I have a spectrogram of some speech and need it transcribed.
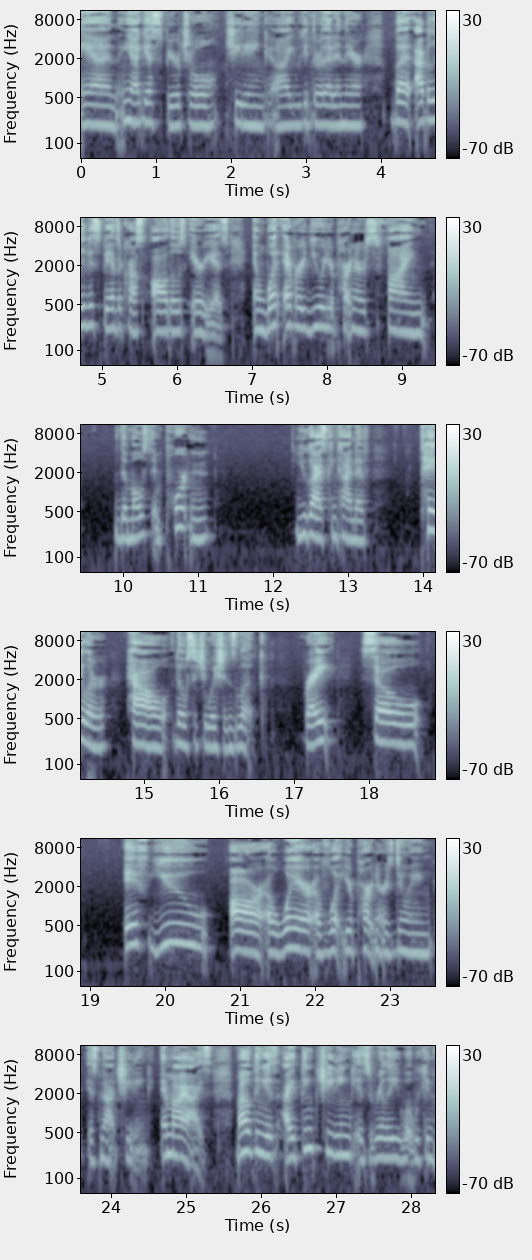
and yeah, I guess spiritual cheating. Uh, we can throw that in there, but I believe it spans across all those areas. And whatever you or your partners find the most important, you guys can kind of tailor how those situations look, right? So if you are aware of what your partner is doing, it's not cheating in my eyes. My whole thing is, I think cheating is really what we can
